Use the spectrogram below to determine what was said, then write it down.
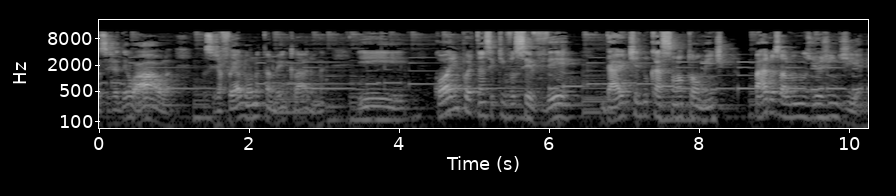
você já deu aula, você já foi aluno também, claro, né? E qual a importância que você vê da arte e educação atualmente para os alunos de hoje em dia?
